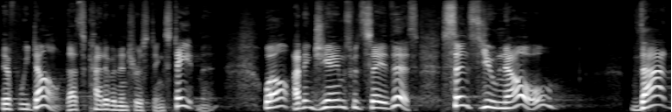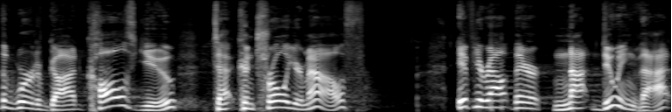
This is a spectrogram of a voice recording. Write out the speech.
if we don't? That's kind of an interesting statement. Well, I think James would say this since you know that the Word of God calls you to control your mouth, if you're out there not doing that,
